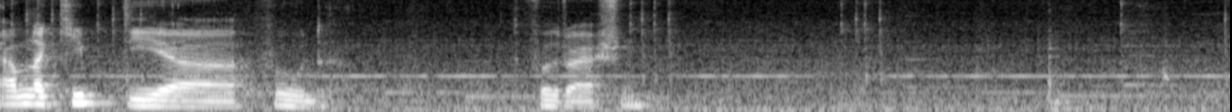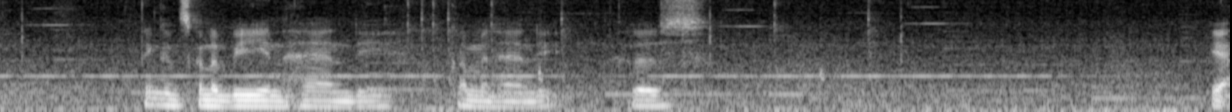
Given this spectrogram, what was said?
I'm gonna keep the uh, food, food ration. I think it's gonna be in handy. Come in handy. It is. Yeah.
